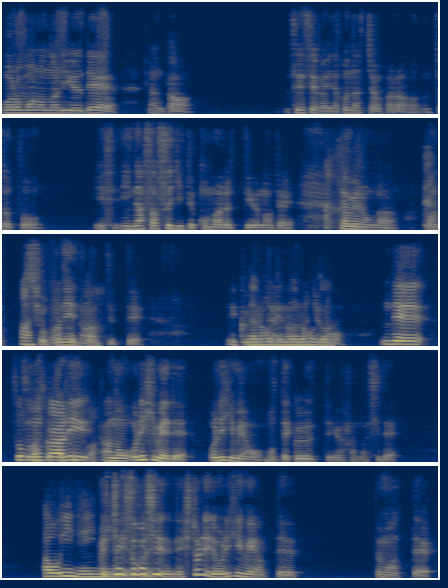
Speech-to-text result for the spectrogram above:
もろもろの理由で、なんか、先生がいなくなっちゃうから、ちょっとい、いなさすぎて困るっていうので、キャメロンが、まあ、あしょうがねえなって言って、行くみたいなんだけど。で、その代わりあの、織姫で、織姫を持ってくっていう話で。あ、おいいね、いいね。めっちゃ忙しい。でね、一人で織姫やって、でもあって。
